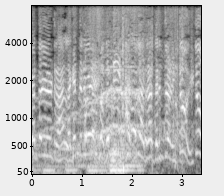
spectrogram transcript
కర్తవ్యం ఏంట్రా లగెత్తడమే. దరిద్రుడు ఇటు ఇటు.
